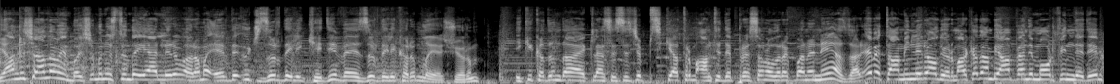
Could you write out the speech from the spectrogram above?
Yanlış anlamayın başımın üstünde yerleri var ama evde 3 zır deli kedi ve zır deli karımla yaşıyorum. İki kadın daha eklense sizce psikiyatrım antidepresan olarak bana ne yazar? Evet tahminleri alıyorum. Arkadan bir hanımefendi morfin dedim.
